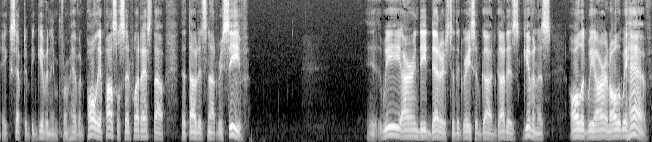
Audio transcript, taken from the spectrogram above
except it be given him from heaven. Paul the apostle said, "What hast thou that thou didst not receive?" We are indeed debtors to the grace of God. God has given us all that we are and all that we have.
